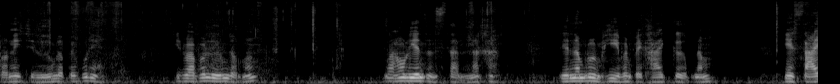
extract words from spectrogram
ตอนนี้สิลืมแล้วไปพูดนี่ คิดว่าเพิ่ลืมดอกมั้งว่าเขาเรียนสันๆนะคะ เรียนน้ำรุ่นพี่เพิ่นไปขายเกิบน้ำเนี่ยสาย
